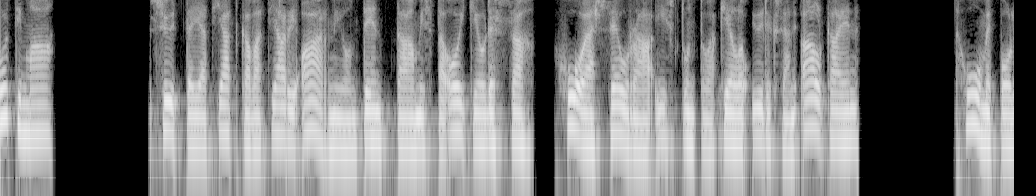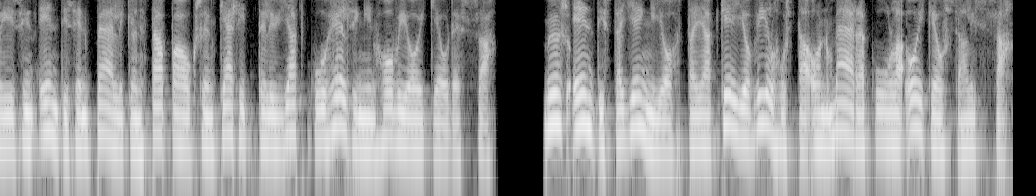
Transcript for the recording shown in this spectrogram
Kotimaa. Syyttäjät jatkavat Jari Aarnion tenttaamista oikeudessa. HS seuraa istuntoa kello 9 alkaen. Huumepoliisin entisen päällikön tapauksen käsittely jatkuu Helsingin hovioikeudessa. Myös entistä jengijohtaja Keijo Vilhusta on määrä kuulla oikeussalissa.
